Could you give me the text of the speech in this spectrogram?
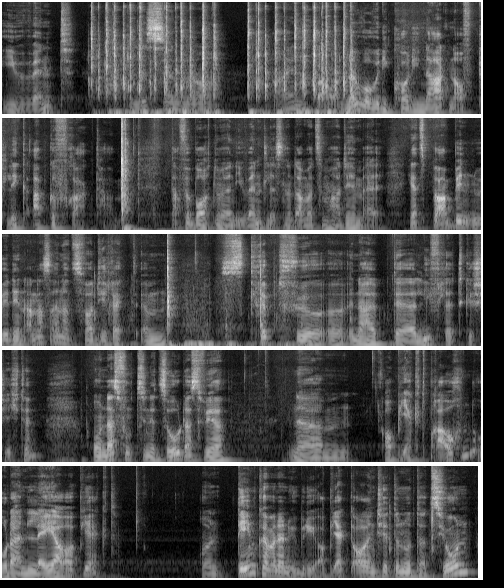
Event-Listener einbauen, ne, wo wir die Koordinaten auf Klick abgefragt haben. Dafür brauchten wir einen Event-Listener damals im HTML. Jetzt binden wir den anders ein, und zwar direkt im Skript für äh, innerhalb der Leaflet-Geschichte. Und das funktioniert so, dass wir ein ähm, Objekt brauchen oder ein Layer-Objekt. Und dem können wir dann über die objektorientierte Notation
